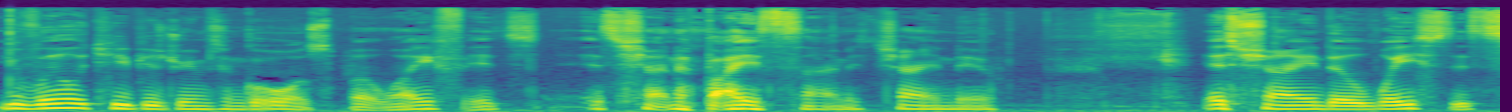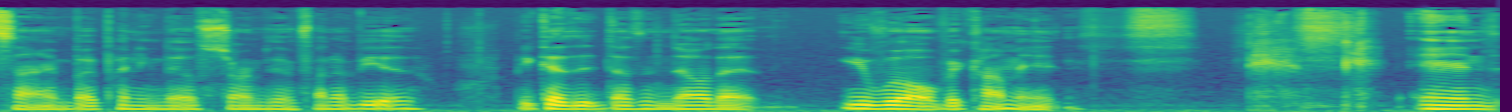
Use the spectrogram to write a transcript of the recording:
you will achieve your dreams and goals, but life it's it's trying to buy its time. It's trying to it's trying to waste its time by putting those storms in front of you because it doesn't know that you will overcome it. And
